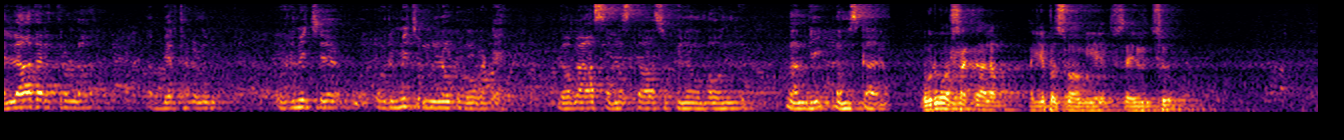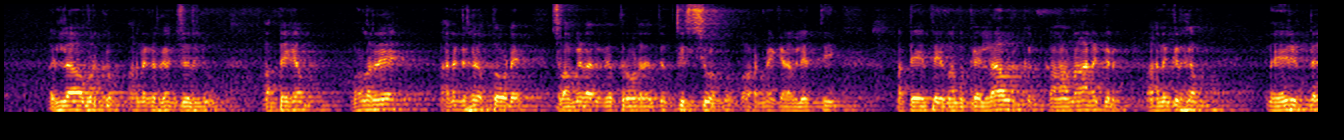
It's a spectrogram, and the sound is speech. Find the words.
എല്ലാ തരത്തിലുള്ള അഭ്യർത്ഥകളും ഒരുമിച്ച് ഒരുമിച്ച് മുന്നോട്ട് പോകട്ടെ. ലോകാ സമസ്ത സുഖിനോ ഭവന്നു നന്ദി നമസ്കാരം. ഒരു വർഷക്കാലം അയ്യപ്പസ്വാമിയെ സേവിച്ചു. എല്ലാവർക്കും അനുഗ്രഹം ചെറിഞ്ഞു അദ്ദേഹം വളരെ അനുഗ്രഹത്തോടെ സ്വാമിയുടെ അനുഗ്രഹത്തോടെ തിരിച്ചു വന്നു. പാറമേക്കാവിലെത്തി അദ്ദേഹത്തെ നമുക്ക് എല്ലാവർക്കും കാണാനുഗ്രഹം അനുഗ്രഹം നേരിട്ട്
